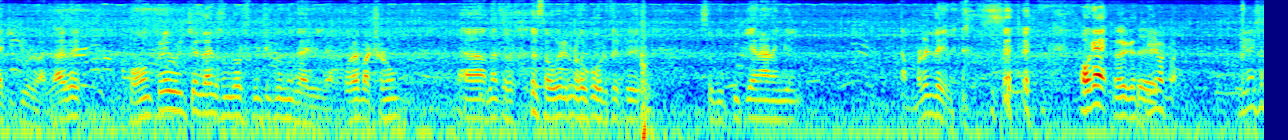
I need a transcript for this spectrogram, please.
ആറ്റിറ്റ്യൂഡ് അല്ലാതെ കോൺക്ലേവ് വിളിച്ച് എല്ലാവരും സന്തോഷിപ്പിച്ചിട്ടൊന്നും കാര്യമില്ല. കുറേ ഭക്ഷണവും അങ്ങനത്തെ സൗകര്യങ്ങളൊക്കെ കൊടുത്തിട്ട് സുഖിപ്പിക്കാനാണെങ്കിൽ നമ്മളില്ല ഇതിന് ഓക്കെ ഓക്കെ. ദിനേശ.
